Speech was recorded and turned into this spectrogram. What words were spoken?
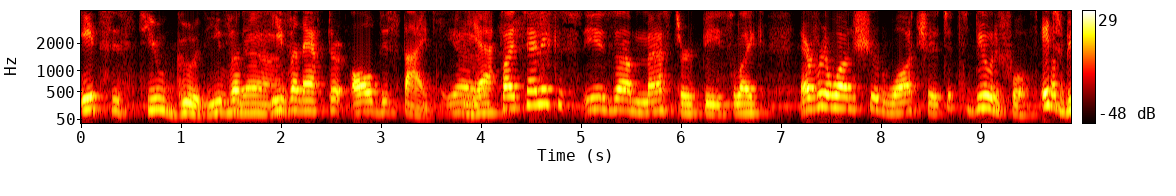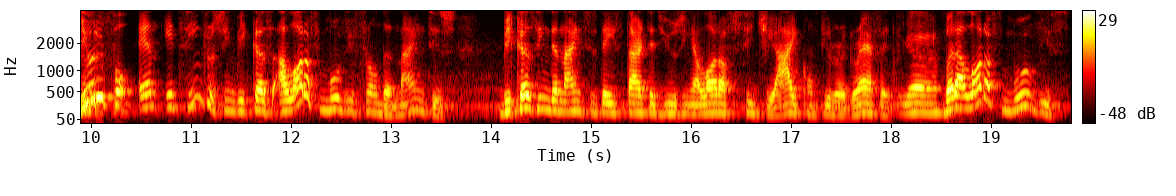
it's still good even Yeah. even after all this time. Yes. Yeah. Titanic is, is a masterpiece. Like everyone should watch it. It's beautiful. It's a beautiful and it's interesting because a lot of movie from the 90s because in the 90s they started using a lot of CGI computer graphics. Yeah. But a lot of movies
